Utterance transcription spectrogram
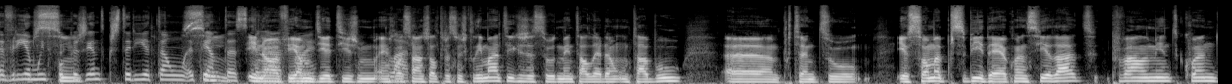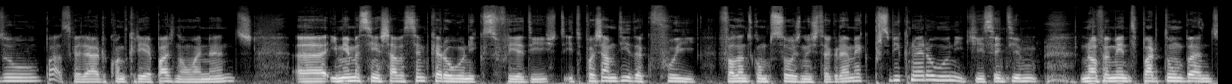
Haveria muito Sim. pouca gente que estaria tão atenta. Sim. e não calhar, havia não é? mediatismo em Claro. relação às alterações climáticas, a saúde mental era um tabu. Uh, portanto, eu só me apercebi da eco-ansiedade provavelmente quando, pá, se calhar quando criei a página, um ano antes, uh, e mesmo assim achava sempre que era o único que sofria disto. E depois, à medida que fui falando com pessoas no Instagram, é que percebi que não era o único e senti-me novamente parte de um bando.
